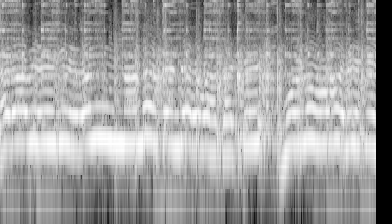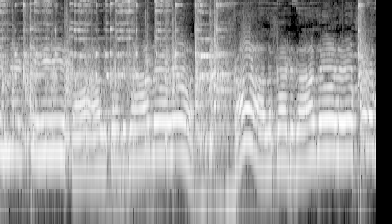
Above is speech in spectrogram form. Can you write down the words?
ನಡವಿಗಿರಣ್ಣನ ಕಾಲ್ ಕಟ್ಗಾದೋಳು ಕಾಲು ಕಟ್ಗಾದೋಳು ಕಡಗೊತ್ತ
